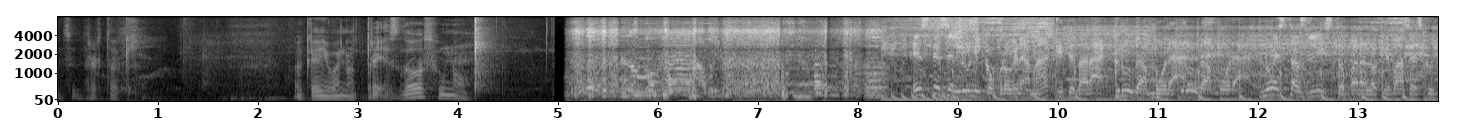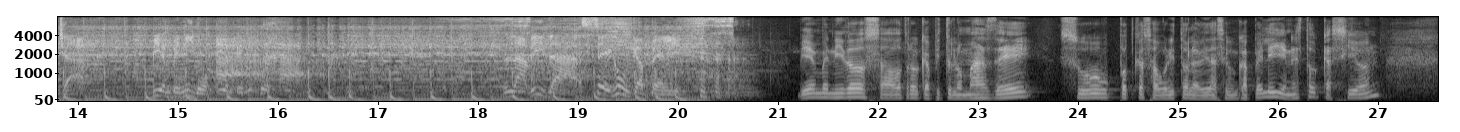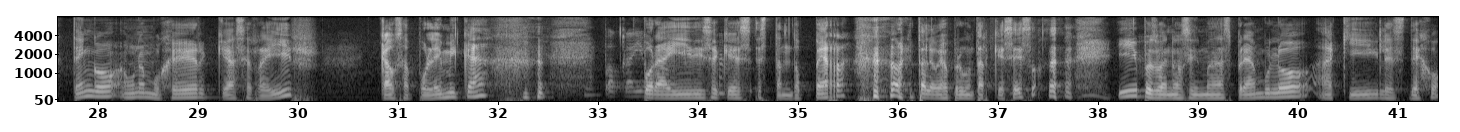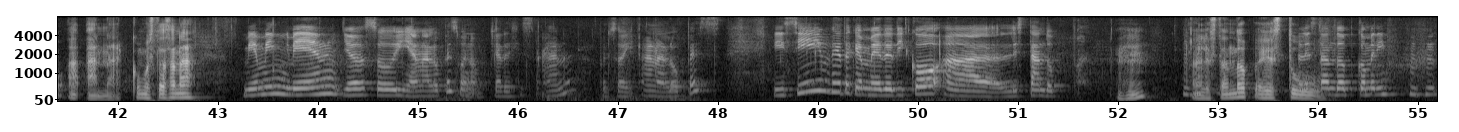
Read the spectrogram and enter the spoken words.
concentrar todo aquí. Ok, bueno, 3, 2, 1. Este es el único programa que te dará cruda moral. No estás listo para lo que vas a escuchar. Bienvenido a La vida según Capelli. Bienvenidos a otro capítulo más de su podcast favorito, La vida según Capelli. Y en esta ocasión tengo a una mujer que hace reír, causa polémica. Por ahí dice que es estando perra. Ahorita le voy a preguntar qué es eso. y pues bueno, sin más preámbulo, aquí les dejo a Ana. ¿Cómo estás, Ana? Bien, bien, bien. Yo soy Ana López. Bueno, ya le dijiste Ana, pero soy Ana López. Y sí, fíjate que me dedico al stand-up. Al stand-up es tu... stand-up comedy.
